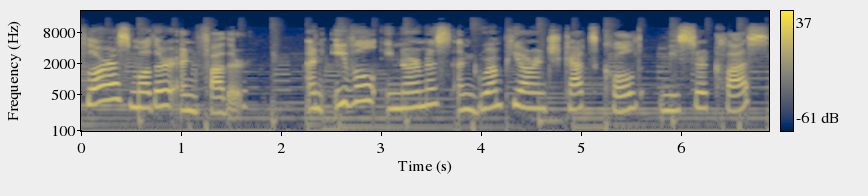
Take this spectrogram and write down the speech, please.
Flora's mother and father, an evil, enormous, and grumpy orange cat called Mr. Klaus,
